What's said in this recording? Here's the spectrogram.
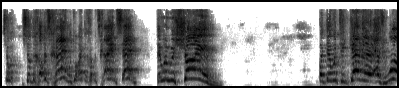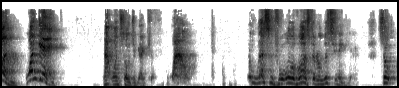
So, so the Chafetz Chaim, we're talking about the Chafetz Chaim said they were Rishayim, but they were together as one, one gang. Not one soldier got killed. Wow. A lesson for all of us that are listening here. So,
